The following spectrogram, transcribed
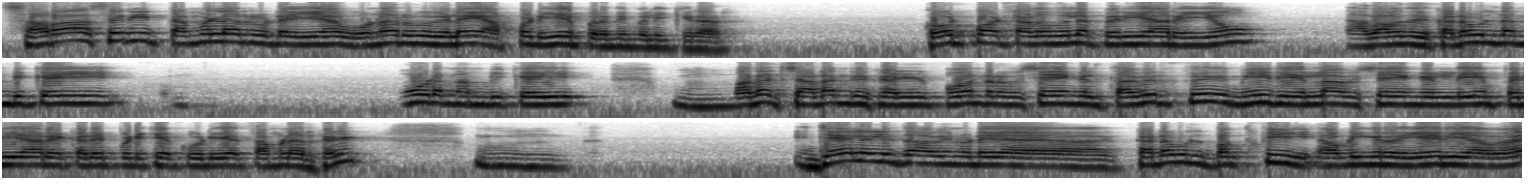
சராசரி தமிழருடைய உணர்வுகளை அப்படியே பிரதிபலிக்கிறார். கோட்பாட்டளவில் பெரியாரையும் அதாவது கடவுள் நம்பிக்கை மூட நம்பிக்கை மத சடங்குகள் போன்ற விஷயங்கள் தவிர்த்து மீதி எல்லா விஷயங்கள்லையும் பெரியாரை கடைபிடிக்கக்கூடிய தமிழர்கள் ஜெயலலிதாவினுடைய கடவுள் பக்தி அப்படிங்கிற ஏரியாவை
